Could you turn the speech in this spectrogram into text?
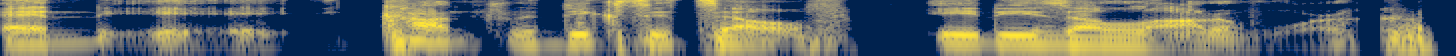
and it contradicts itself. It is a lot of work.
